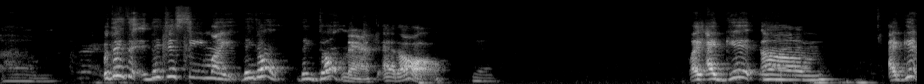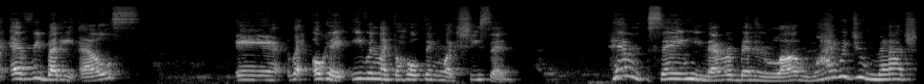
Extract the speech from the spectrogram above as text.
Um, But they they- just seem like they don't they don't match at all. Yeah. Like I get um I get everybody else and like okay, even like the whole thing like she said him saying he never been in love, why would you match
